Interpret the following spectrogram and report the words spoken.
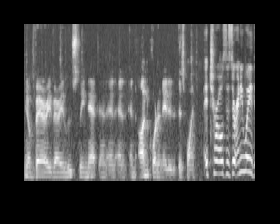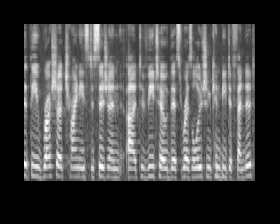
you know, very, very loosely knit and, and, and uncoordinated at this point. Uh, Charles, is there any way that the Russia-Chinese decision uh, to veto this resolution can be defended?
